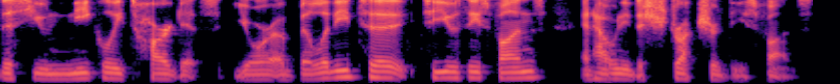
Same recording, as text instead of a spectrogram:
this uniquely targets your ability to to use these funds and how we need to structure these funds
